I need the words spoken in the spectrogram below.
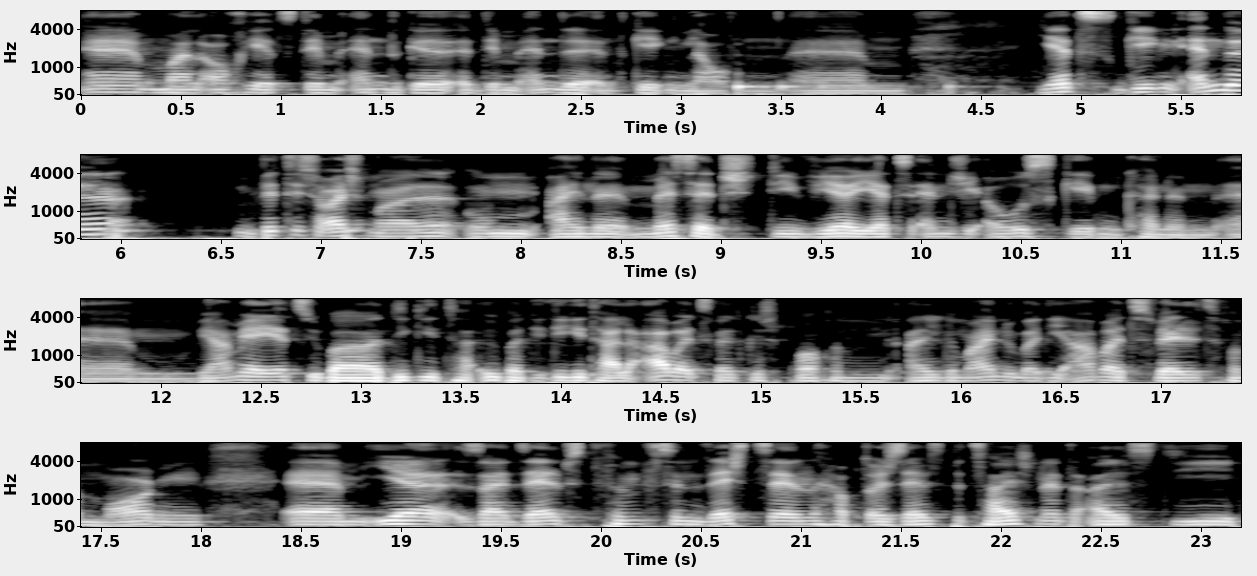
äh, mal auch jetzt dem Ende, äh, dem Ende entgegenlaufen. Ähm, jetzt gegen Ende bitte ich euch mal um eine Message, die wir jetzt NGOs geben können. Ähm, wir haben ja jetzt über, digital, über die digitale Arbeitswelt gesprochen, allgemein über die Arbeitswelt von morgen. Ähm, ihr seid selbst 15, 16, habt euch selbst bezeichnet als die,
